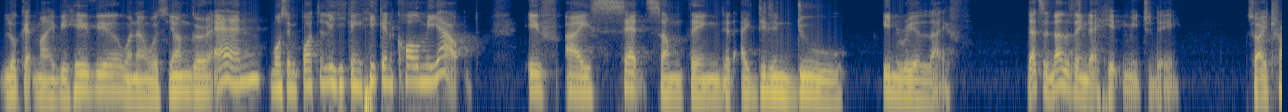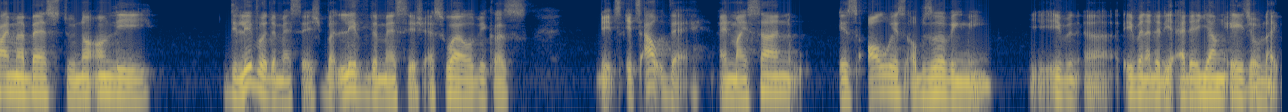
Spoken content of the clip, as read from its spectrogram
look at my behavior when I was younger, and most importantly, he can he can call me out if I said something that I didn't do in real life. That's another thing that hit me today. So I try my best to not only deliver the message but live the message as well because it's it's out there. And my son is always observing me even uh, even at a, at a young age of like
